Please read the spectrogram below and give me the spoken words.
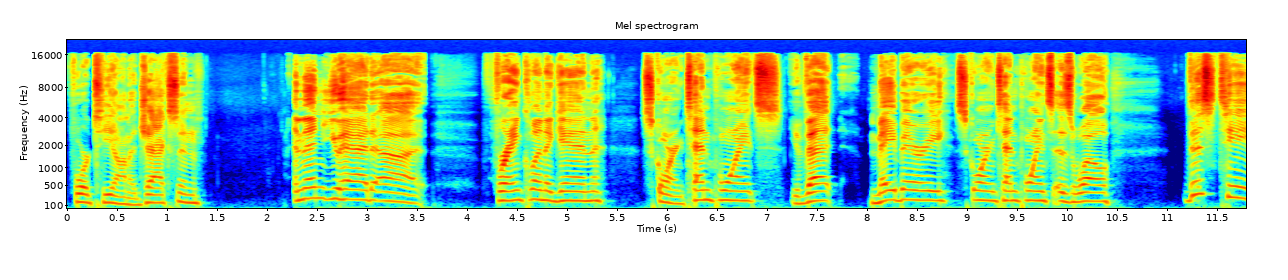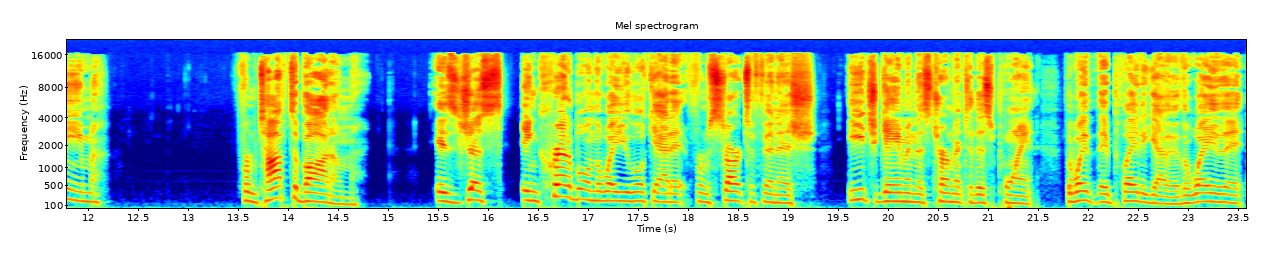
for Taiyanna Jackson. And then you had uh, Franklin again scoring 10 points. Wyvette Mayberry scoring 10 points as well. This team, from top to bottom, is just incredible in the way you look at it from start to finish. Each game in this tournament to this point, the way that they play together, the way that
